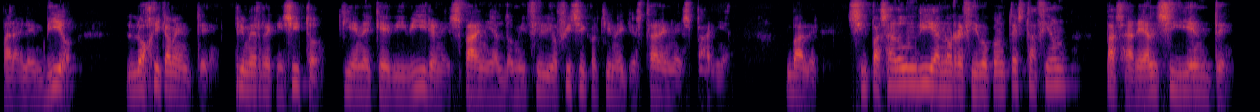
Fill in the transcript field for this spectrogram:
para el envío. Lógicamente, primer requisito, tiene que vivir en España, el domicilio físico tiene que estar en España. Vale, si pasado un día no recibo contestación, pasaré al siguiente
